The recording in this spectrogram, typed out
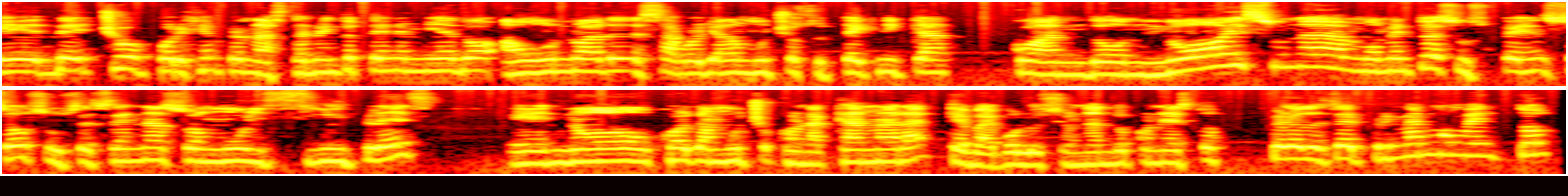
Eh, de hecho, por ejemplo, en Hasta el viento tiene miedo, aún no ha desarrollado mucho su técnica. Cuando no es un momento de suspenso, sus escenas son muy simples eh, no juega mucho con la cámara, que va evolucionando con esto, pero desde el primer momento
